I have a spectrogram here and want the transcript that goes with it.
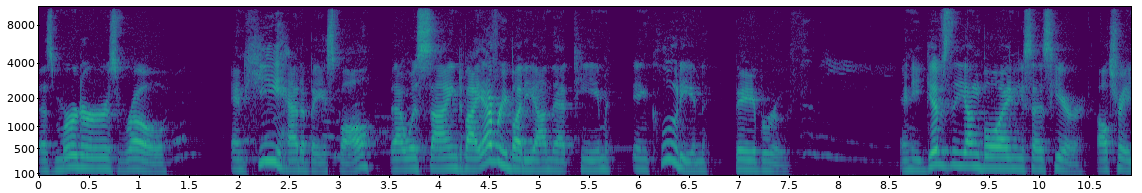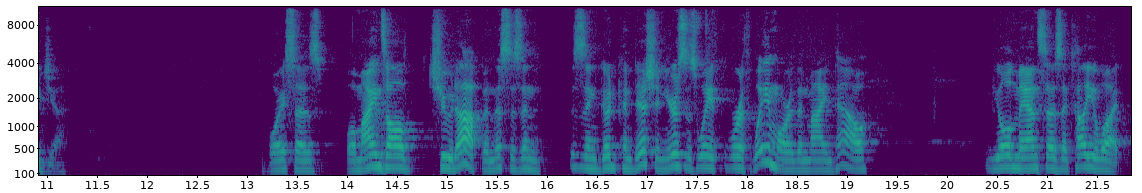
as Murderers Row. And he had a baseball that was signed by everybody on that team, including Babe Ruth. And he gives the young boy and he says, Here, I'll trade you. The boy says, Well, mine's all chewed up and this is in, this is in good condition. Yours is way, worth way more than mine now. The old man says, I tell you what,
